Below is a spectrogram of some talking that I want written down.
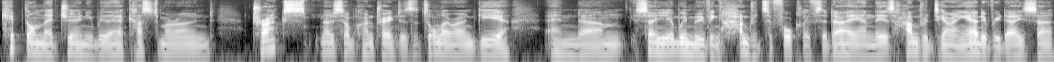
kept on that journey with our customer-owned trucks, no subcontractors. It's all our own gear, and um, so, yeah, we're moving hundreds of forklifts a day, and there's hundreds going out every day. So,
